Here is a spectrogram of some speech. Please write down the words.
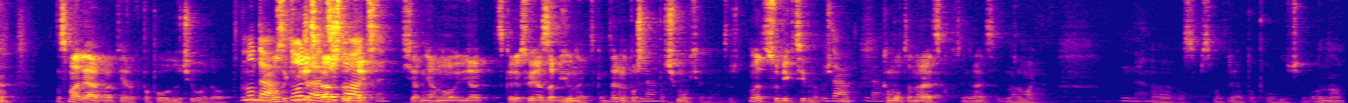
ну смотря, во-первых, по поводу чего, да, вот по Ну да, музыки, тоже от скажут, что это херня, ну, я, скорее всего, я забью на этот комментарий, ну, потому что Да. почему херня? Это же- ну, это субъективно, почему? Да, да, Кому-то нравится, кому-то не нравится, это нормально. да. А, смотря по поводу чего, но,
